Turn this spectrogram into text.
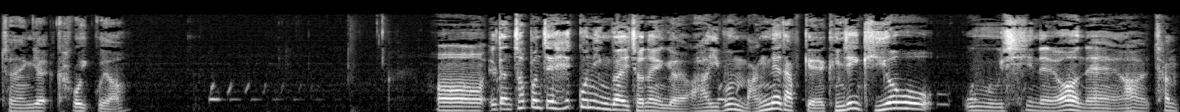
전화 연결 가고 있고요. 어, 일단 첫 번째 해꾸님과의 전화 연결. 아, 이분 막내답게 굉장히 귀여우시네요. 네. 아, 참.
